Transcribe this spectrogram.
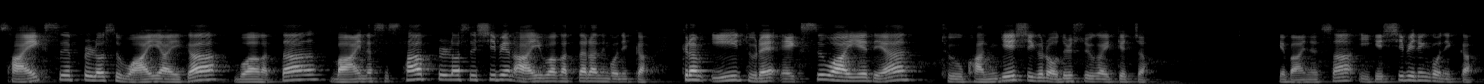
4x 플러스 yi가 뭐와 같다? 마이너스 4 플러스 11i와 같다라는 거니까 그럼 이 둘의 xy에 대한 두 관계식을 얻을 수가 있겠죠. 이게 마이너스 4, 이게 11인 거니까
